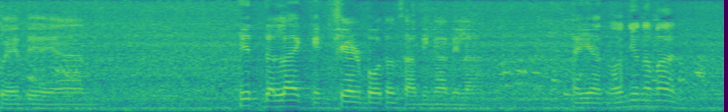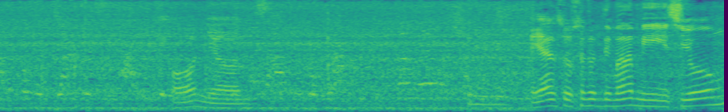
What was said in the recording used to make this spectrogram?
pwede. Ayan. Hit the like and share button sabi nga nila. Ayan, onion naman. Onion. Ayan, susunod ni Mami is yung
